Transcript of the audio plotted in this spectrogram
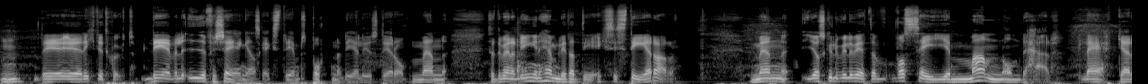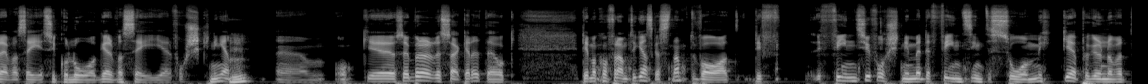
Mm, det är riktigt sjukt. Det är väl i och för sig en ganska extrem sport när det gäller just det då, men så att jag menar, det är ingen hemlighet att det existerar. Men jag skulle vilja veta, vad säger man om det här? Läkare, vad säger psykologer, vad säger forskningen? Mm. Um, och så jag började söka lite och det man kom fram till ganska snabbt var att det, det finns ju forskning, men det finns inte så mycket på grund av att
